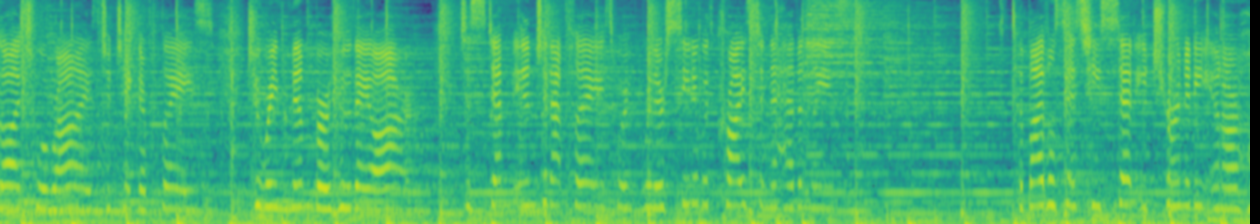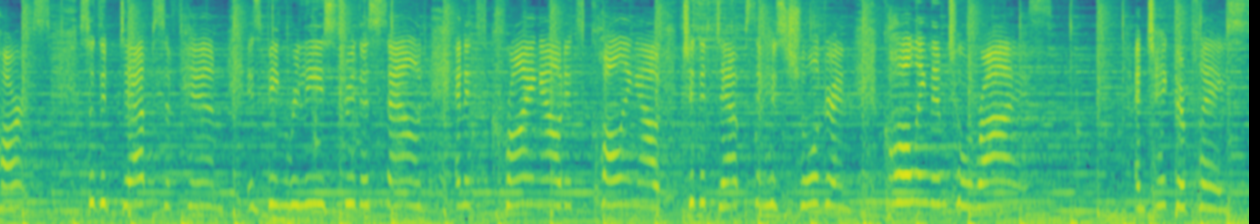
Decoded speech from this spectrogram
to arise, to take their place, to remember who they are, to step into that place where, where they're seated with Christ in the heavenlies. The Bible says He set eternity in our hearts. So the depths of Him is being released through this sound, and it's crying out, it's calling out to the depths in His children, calling them to arise. and take their place.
